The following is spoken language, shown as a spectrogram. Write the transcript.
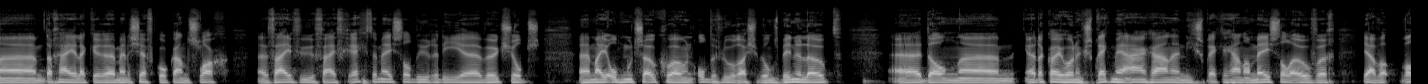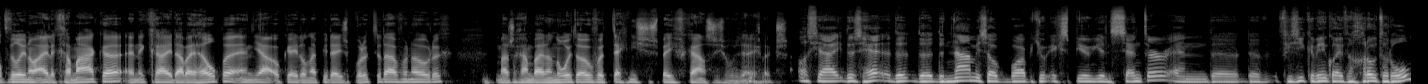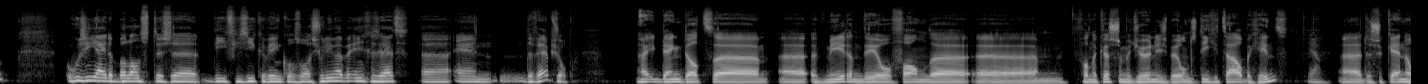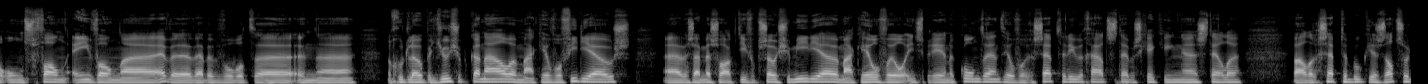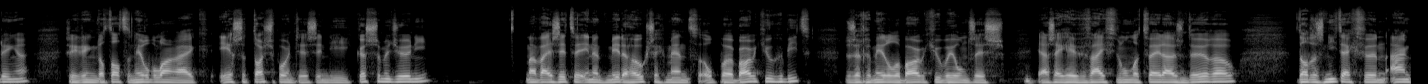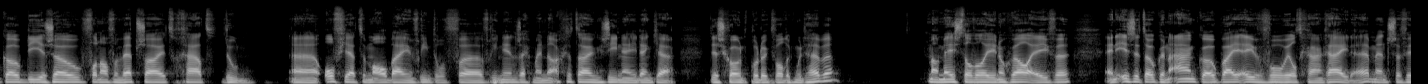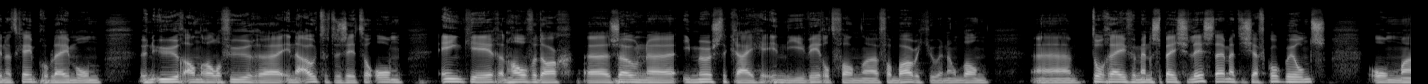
dan ga je lekker met een chef-kok aan de slag. Eh, vijf uur, vijf gerechten meestal duren die eh, workshops. Eh, maar je ontmoet ze ook gewoon op de vloer als je bij ons binnenloopt. Dan, eh, ja, dan kan je gewoon een gesprek mee aangaan. En die gesprekken gaan dan meestal over... Ja, wat, wat wil je nou eigenlijk gaan maken? En ik ga je daarbij helpen. En ja, oké, dan heb je deze producten daarvoor nodig. Maar ze gaan bijna nooit over technische specificaties of iets dergelijks. Als jij dus de, de, de naam is ook Barbecue Experience Center en de, de fysieke winkel heeft een grote rol. Hoe zie jij de balans tussen die fysieke winkel zoals jullie hem hebben ingezet eh, en de webshop? Nou, ik denk dat eh, eh, het merendeel van de, ehm, van de customer journeys bij ons digitaal begint. Ja. Eh, dus ze kennen ons van een van. we, we hebben bijvoorbeeld een, een goed lopend YouTube-kanaal. We maken heel veel video's. We zijn best wel actief op social media. We maken heel veel inspirerende content. Heel veel recepten die we gratis ter beschikking stellen. Bepaalde receptenboekjes, dat soort dingen. Dus ik denk dat dat een heel belangrijk eerste touchpoint is in die customer journey. Maar wij zitten in het midden-hoogsegment op eh, barbecue-gebied. Dus een gemiddelde barbecue bij ons is, ja, zeg even 1500, 2000 euro. Dat is niet echt een aankoop die je zo vanaf een website gaat doen. Eh, of je hebt hem al bij een vriend of eh, vriendin zeg maar, in de achtertuin gezien en je denkt, ja, dit is gewoon het product wat ik moet hebben. Maar meestal wil je nog wel even. En is het ook een aankoop waar je even voor wilt gaan rijden? Hè? Mensen vinden het geen probleem om een uur, anderhalf uur eh, in de auto te zitten. Om één keer een halve dag eh, zo'n eh immerse te krijgen in die wereld van, van barbecue. En om dan toch even met een specialist, hè, met de chef-kok bij ons, om,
